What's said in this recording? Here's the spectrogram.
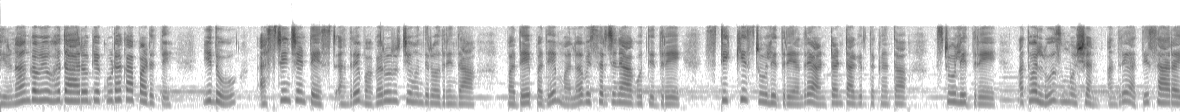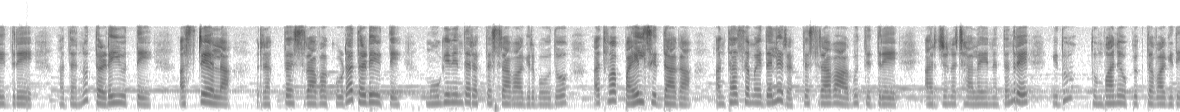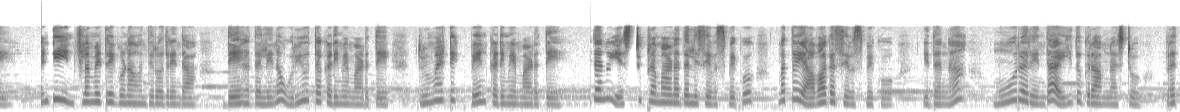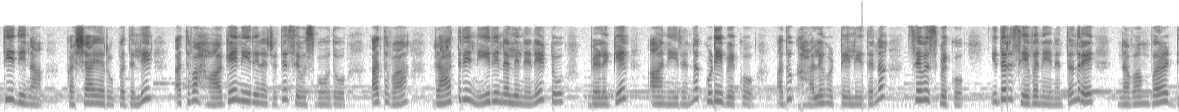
ಜೀರ್ಣಾಂಗ ವ್ಯೂಹದ ಆರೋಗ್ಯ ಕೂಡ ಕಾಪಾಡುತ್ತೆ. ಇದು ಅಸ್ಟಿಂಜೆಂಟ್ ಟೇಸ್ಟ್ ಅಂದ್ರೆ ಒಗರು ರುಚಿ ಹೊಂದಿರೋದ್ರಿಂದ ಪದೇ ಪದೇ ಮಲ ವಿಸರ್ಜನೆ ಆಗುತ್ತಿದ್ರೆ ಸ್ಟಿಕ್ಕಿ ಸ್ಟೂಲ್ ಇದ್ರೆ ಅಂದ್ರೆ ಅಂಟಂಟಾಗಿರ್ತಕ್ಕಂಥ ಸ್ಟೂಲ್ ಇದ್ರೆ ಅಥವಾ ಲೂಸ್ ಮೋಷನ್ ಅಂದ್ರೆ ಅತಿಸಾರ ಇದ್ರೆ ಅದನ್ನು ತಡೆಯುತ್ತೆ. ಅಷ್ಟೇ ಅಲ್ಲ, ರಕ್ತಸ್ರಾವ ಕೂಡ ತಡೆಯುತ್ತೆ. ಮೂಗಿನಿಂದ ರಕ್ತಸ್ರಾವ ಆಗಿರಬಹುದು ಅಥವಾ ಪೈಲ್ಸ್ ಇದ್ದಾಗ ಅಂಥ ಸಮಯದಲ್ಲಿ ರಕ್ತಸ್ರಾವ ಆಗುತ್ತಿದ್ರೆ ಅರ್ಜುನ ಚಾಲ ಏನಂತಂದ್ರೆ ಇದು ತುಂಬಾನೇ ಉಪಯುಕ್ತವಾಗಿದೆ. ಆಂಟಿ ಇನ್ಫ್ಲಮೇಟರಿ ಗುಣ ಹೊಂದಿರೋದ್ರಿಂದ ದೇಹದಲ್ಲಿನ ಉರಿಯೂತ ಕಡಿಮೆ ಮಾಡುತ್ತೆ ರುಮ್ಯಾಟಿಕ್ ಪೇನ್ ಕಡಿಮೆ ಮಾಡುತ್ತೆ. ಇದನ್ನು ಎಷ್ಟು ಪ್ರಮಾಣದಲ್ಲಿ ಸೇವಿಸಬೇಕು ಮತ್ತು ಯಾವಾಗ ಸೇವಿಸಬೇಕು? ಇದನ್ನ ಮೂರರಿಂದ ಐದು ಗ್ರಾಂನಷ್ಟು ಪ್ರತಿದಿನ ಕಷಾಯ ರೂಪದಲ್ಲಿ ಅಥವಾ ಹಾಗೆ ನೀರಿನ ಜೊತೆ ಸೇವಿಸಬಹುದು. ಅಥವಾ ರಾತ್ರಿ ನೀರಿನಲ್ಲಿ ನೆನೆಟ್ಟು ಬೆಳಗ್ಗೆ ಆ ನೀರನ್ನ ಕುಡಿಬೇಕು. ಅದು ಖಾಲಿ ಹೊಟ್ಟೆಯಲ್ಲಿ ಇದನ್ನ ಸೇವಿಸಬೇಕು. ಇದರ ಸೇವನೆ ಏನಂತಂದ್ರೆ ನವೆಂಬರ್ ಡಿಸ್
